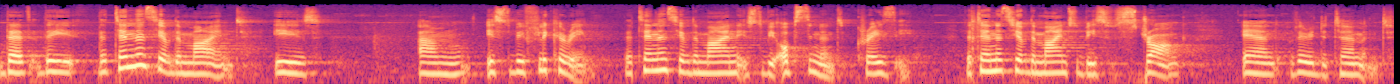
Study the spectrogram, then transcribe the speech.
that the, the tendency of the mind is, um, is to be flickering. The tendency of the mind is to be obstinate, crazy. The tendency of the mind to be strong and very determined.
